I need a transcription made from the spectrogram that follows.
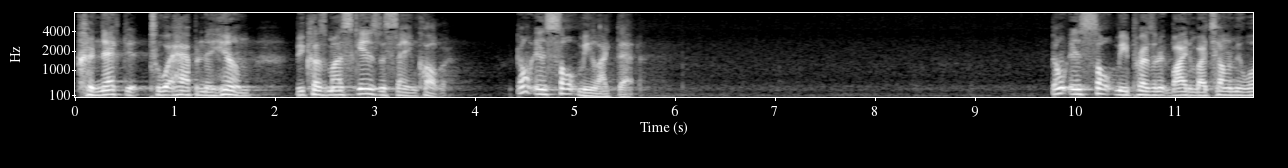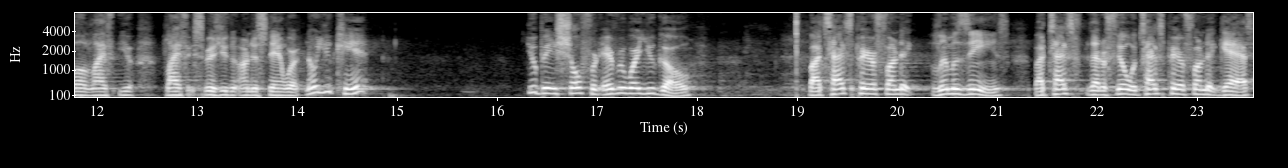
connected to what happened to him because my skin's the same color. Don't insult me like that. Don't insult me, President Biden, by telling me, well, life, your life experience, you can understand where. No, you can't. You're being chauffeured everywhere you go by taxpayer funded limousines, by tax, that are filled with taxpayer funded gas,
